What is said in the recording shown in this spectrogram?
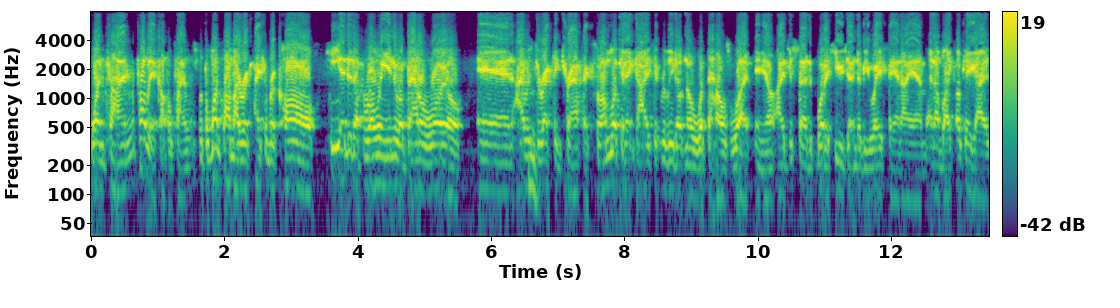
one time, probably a couple times. But the one time I, rec- I can recall, he ended up rolling into a battle royal, and I was directing traffic. So I'm looking at guys that really don't know what the hell's what. And, you know, I just said what a huge NWA fan I am. And I'm like, okay, guys,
